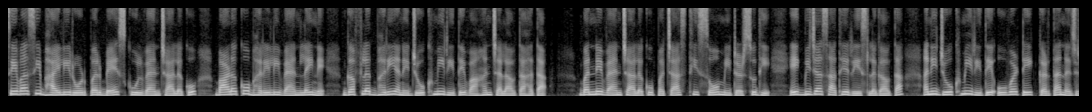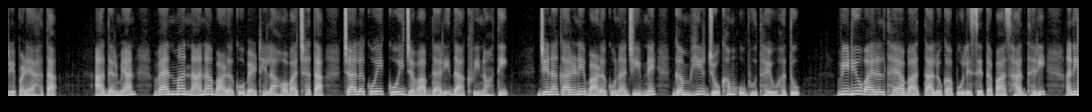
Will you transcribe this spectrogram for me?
સેવાસી ભાયલી રોડ પર બે સ્કૂલ વેન ચાલકો, બાળકો ભરેલી વેન લઈને ગફલતભરી અને જોખમી રીતે વાહન ચલાવતા હતા. બંને વેન ચાલકો પચાસથી સો મીટર સુધી એકબીજા સાથે રેસ લગાવતા અને જોખમી રીતે ઓવરટેક કરતા નજરે પડ્યા હતા. આ દરમિયાન વેનમાં નાના બાળકો બેઠેલા હોવા છતાં ચાલકોએ કોઈ જવાબદારી દાખવી નહોતી, જેના કારણે બાળકોના જીવને ગંભીર જોખમ ઊભું થયું હતું. વિડિયો વાયરલ થયા બાદ તાલુકા પોલીસે તપાસ હાથ ધરી અને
